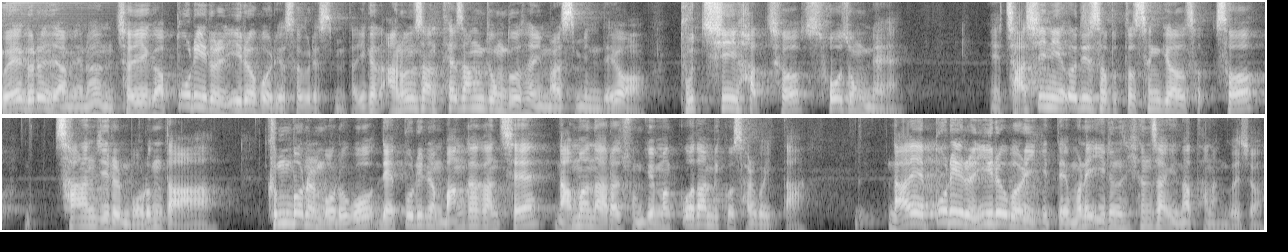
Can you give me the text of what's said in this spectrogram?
왜 그러냐면은 저희가 뿌리를 잃어버려서 그랬습니다. 이건 안운산 태상종 도사님 말씀인데요. 부치 하처 소종래. 예, 자신이 어디서부터 생겨서 사는지를 모른다. 근본을 모르고 내 뿌리는 망각한 채 남의 나라 종교만 꼬다믿고 살고 있다. 나의 뿌리를 잃어버리기 때문에 이런 현상이 나타난 거죠.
